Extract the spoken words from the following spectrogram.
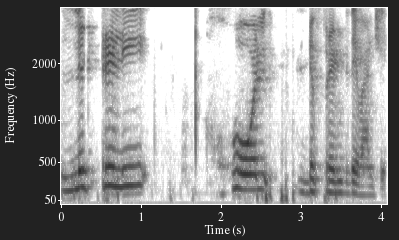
literally whole different Devanshi.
